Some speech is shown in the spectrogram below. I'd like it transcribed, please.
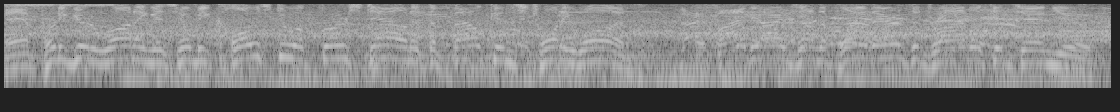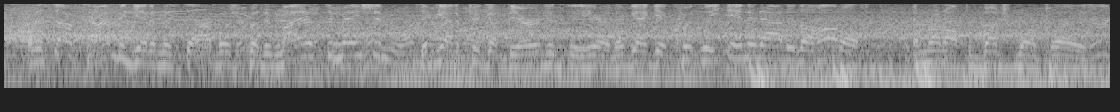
And pretty good running as he'll be close to a first down at the Falcons' 21. Five yards on the play there as the drive will continue. Well, it's tough time to get them established, but in my estimation, they've got to pick up the urgency here. They've got to get quickly in and out of the huddle and run off a bunch more plays.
